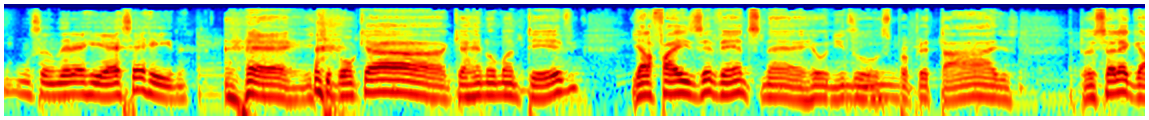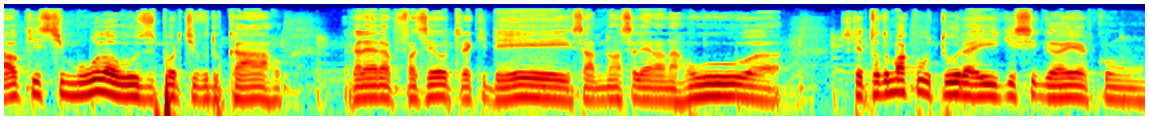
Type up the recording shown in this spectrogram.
um Sander RS é rei, né? É, e que bom que a, que a Renault manteve. E ela faz eventos, né? Reunindo Sim. os proprietários. Então isso é legal que estimula o uso esportivo do carro. A galera fazer o track day, sabe? Não acelerar na rua. Acho que é toda uma cultura aí que se ganha com.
